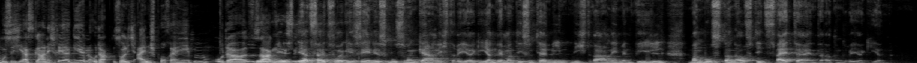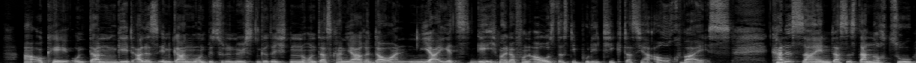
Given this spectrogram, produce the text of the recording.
muss ich erst gar nicht reagieren oder soll ich Einspruch erheben oder so, sagen? Wie es derzeit vorgesehen ist, muss man gar nicht reagieren, wenn man diesen Termin nicht wahrnehmen will. Man muss dann auf die zweite Einladung reagieren. Ah, okay. Und dann geht alles in Gang und bis zu den höchsten Gerichten und das kann Jahre dauern. Ja, jetzt gehe ich mal davon aus, dass die Politik das ja auch weiß. Kann es sein, dass es dann noch zu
